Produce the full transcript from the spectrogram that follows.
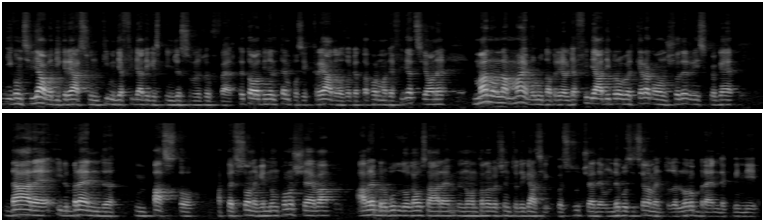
gli consigliavo di crearsi un team di affiliati che spingessero le sue offerte. Todi nel tempo si è creato la sua piattaforma di affiliazione, ma non l'ha mai voluta aprire agli affiliati proprio perché era conscio del rischio che dare il brand in pasto a persone che non conosceva avrebbero potuto causare nel 99% dei casi questo succede un deposizionamento del loro brand e quindi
